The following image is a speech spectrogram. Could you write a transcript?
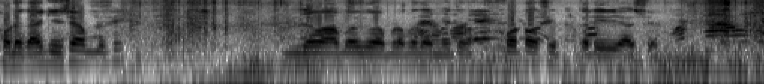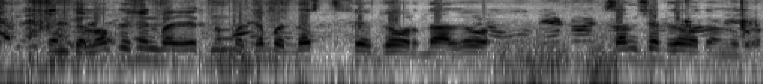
થોડીક આખી છે આપણેથી જો આ બાજુ આપણા બધા મિત્રો. ફોટો શૂટ કરી રહ્યા છે. કેમ કે લોકેશન ભાઈ એક નંબર જબરદસ્ત છે, જોરદાર. જો સનસેટ જોવો તમે મિત્રો.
